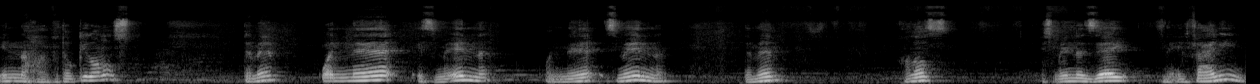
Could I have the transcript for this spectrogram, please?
إن حرف توكيد ونصب تمام؟ والناء اسم إن. والناء اسم إن. تمام؟ خلاص. اسم إن إزاي؟ ناء الفاعلين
